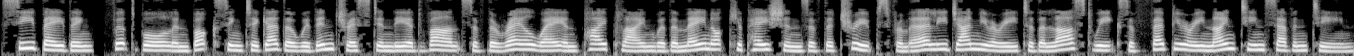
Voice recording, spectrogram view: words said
sea bathing, football and boxing together with interest in the advance of the railway and pipeline were the main occupations of the troops from early January to the last weeks of February 1917.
